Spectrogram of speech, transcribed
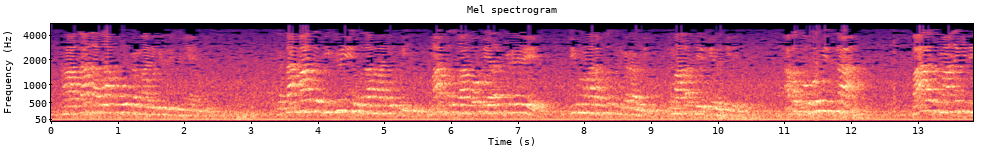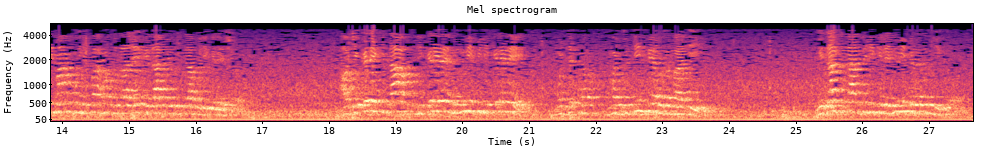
هغه د الله په حکم باندې ګرځي دنیا کې کدا ما ته بيګري خدا ما نه کوي ما ته سوالو غیرت کړې دي نو ما له څنګه راوړي ما دې غیرت دي هغه څوک وستا بعد زمانه کې د امام ابو حنیفه رحمۃ اللہ علیہ کتاب کې کتاب لیکل شو او چې کله کتاب لیکل لري نو یې په لیکل لري مجددین په ورځ باندې ودا کتاب دې لیکل لري په ورځ کې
